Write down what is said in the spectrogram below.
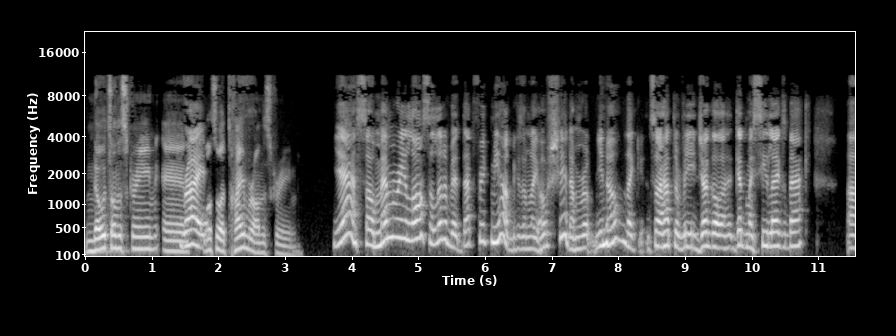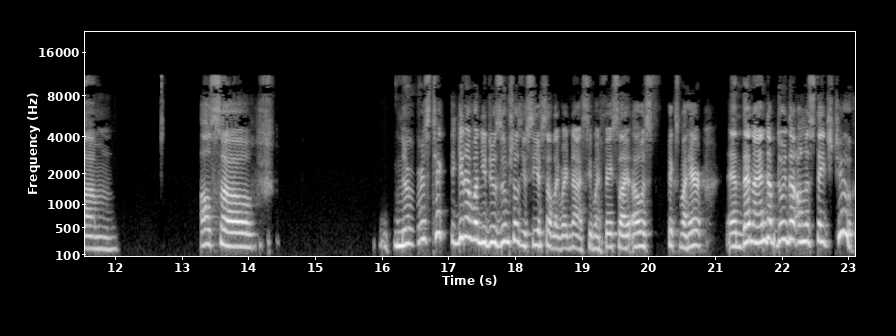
notes on the screen and Right. also a timer on the screen. Yeah, so memory loss a little bit. That freaked me out because I'm like, oh shit, I'm, re- you know, like, so I had to rejuggle, get my sea legs back. Um, also nervous tick. You know, when you do Zoom shows, you see yourself like right now, I see my face. So I always fix my hair and then I end up doing that on the stage too,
